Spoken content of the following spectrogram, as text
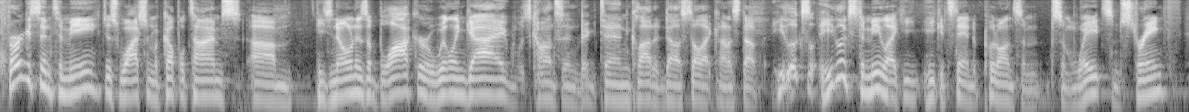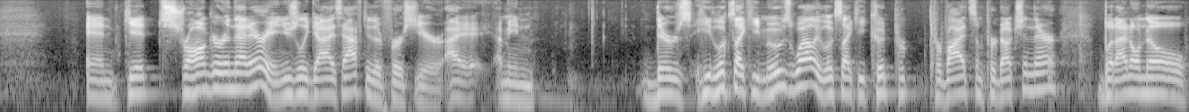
Ferguson, to me, just watched him a couple times. Um, he's known as a blocker, a willing guy. Wisconsin, Big Ten, cloud of dust, all that kind of stuff. He looks he looks to me like he, he could stand to put on some some weight, some strength and get stronger in that area. And usually guys have to their first year. I I mean there's he looks like he moves well. He looks like he could pr- provide some production there, but I don't know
